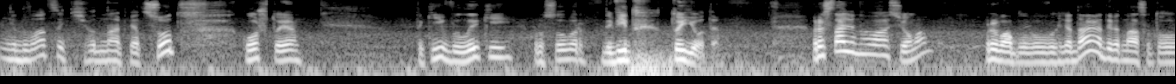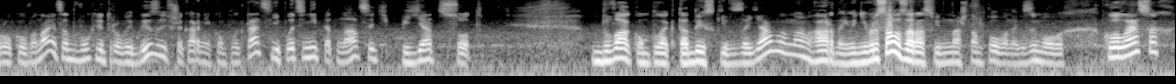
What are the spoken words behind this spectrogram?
21 500 коштує такий великий кросовер від Toyota. Рестайлінгова сьома привабливо виглядає 19-го року вона, і це 2-літровий дизель в шикарній комплектації по ціні 15 500. Два комплекта дисків заявлено. Гарний універсал. Зараз він на штампованих зимових колесах.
